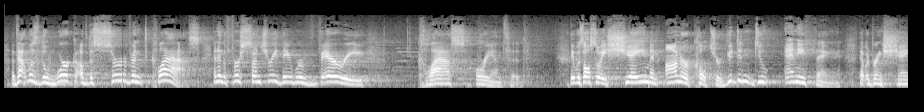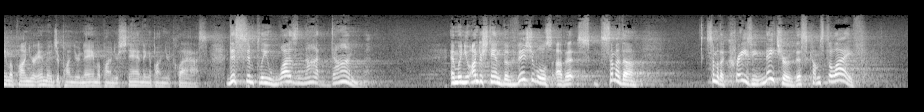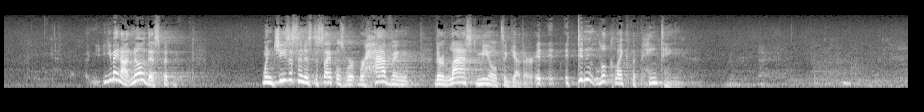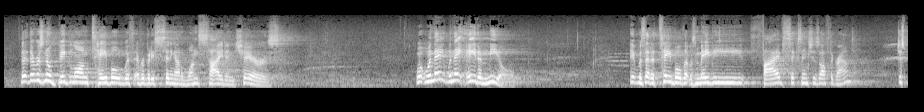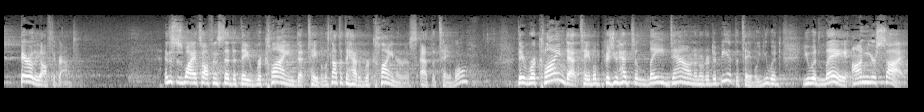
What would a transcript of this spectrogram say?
That was the work of the servant class. And in the first century, they were very class oriented. It was also a shame and honor culture. You didn't do anything that would bring shame upon your image, upon your name, upon your standing, upon your class. This simply was not done. And when you understand the visuals of it, some of the, some of the crazy nature of this comes to life. You may not know this, but when Jesus and his disciples were, were having their last meal together, it, it, it didn't look like the painting. There, there was no big long table with everybody sitting on one side in chairs. When they, when they ate a meal, it was at a table that was maybe five, six inches off the ground, just barely off the ground. And this is why it's often said that they reclined at table. It's not that they had recliners at the table. They reclined at table because you had to lay down in order to be at the table. You would, you would lay on your side,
